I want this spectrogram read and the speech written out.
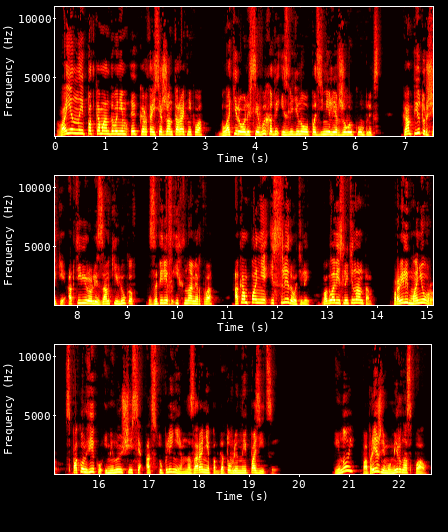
Военные под командованием Эккарта и сержанта Ратникова блокировали все выходы из ледяного подземелья в жилой комплекс. Компьютерщики активировали замки люков, заперев их намертво, а компания исследователей во главе с лейтенантом провели маневр, спокон веку именующийся отступлением на заранее подготовленные позиции. Иной по-прежнему мирно спал,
